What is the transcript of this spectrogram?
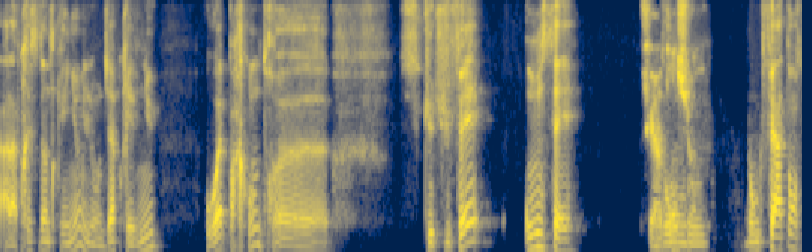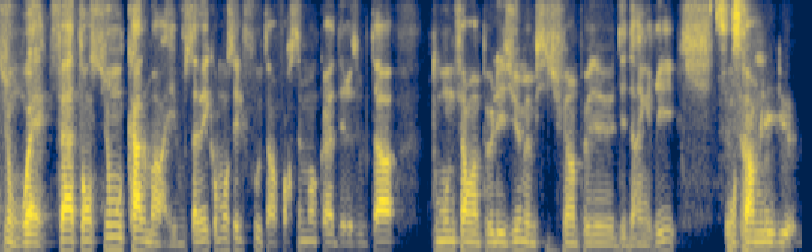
à la précédente réunion, ils l'ont déjà prévenu. Ouais, par contre, euh, ce que tu fais, on sait. Fais attention. Donc fais attention, ouais, fais attention, calme. Et vous savez comment c'est le foot, hein. forcément quand il y a des résultats, tout le monde ferme un peu les yeux, même si tu fais un peu des dingueries, on ferme les yeux.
